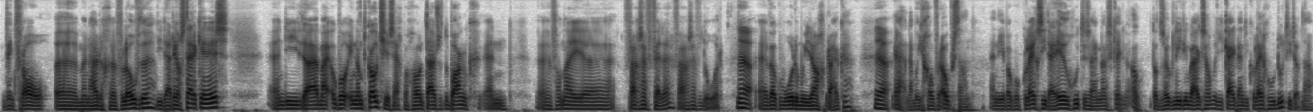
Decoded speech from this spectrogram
denk vooral eh, mijn huidige verloofde, die daar heel sterk in is. En die daar mij ook wel in aan het coachen is. Echt maar gewoon thuis op de bank. En eh, van, hey, eh, vraag eens even verder. Vraag eens even door. ja, welke woorden moet je dan gebruiken? ja. Ja, daar moet je gewoon voor openstaan. En die hebben ook wel collega's die daar heel goed in zijn. En als je kijkt, oh, dat is ook leading by example. Je kijkt naar die collega, hoe doet hij dat nou?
